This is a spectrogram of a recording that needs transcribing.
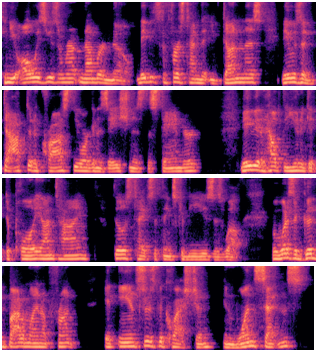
can you always use a number? No. Maybe it's the first time that you've done this. Maybe it was adopted across the organization as the standard. Maybe it helped the unit get deployed on time. Those types of things can be used as well. But what is a good bottom line up front? It answers the question in one sentence.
